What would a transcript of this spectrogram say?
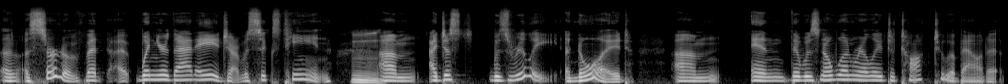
uh, assertive, but uh, when you're that age, I was 16. Um, I just was really annoyed, um, and there was no one really to talk to about it.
